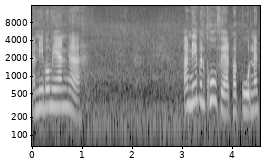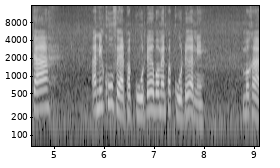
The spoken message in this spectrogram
อันนี้บะเมียนค่ะ อันนี้เป็นคู่แฝดผักกูดนะจ๊ะ อันนี้คู่แฝดผักกูดเด้อบ่แมนผักกูดเด้อนี่บ่ค่ะ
